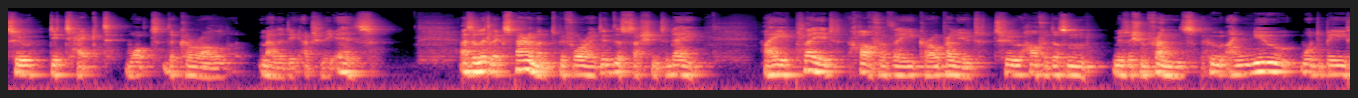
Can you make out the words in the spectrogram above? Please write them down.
to detect what the chorale melody actually is. As a little experiment before I did this session today, I played half of the chorale prelude to half a dozen musician friends who I knew would be,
